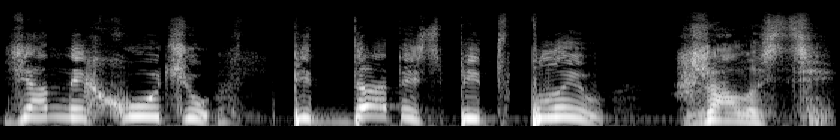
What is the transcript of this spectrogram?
я не хочу піддатись під вплив жалості.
